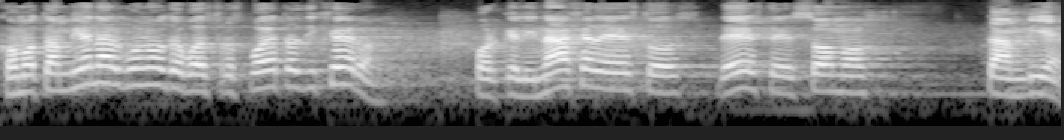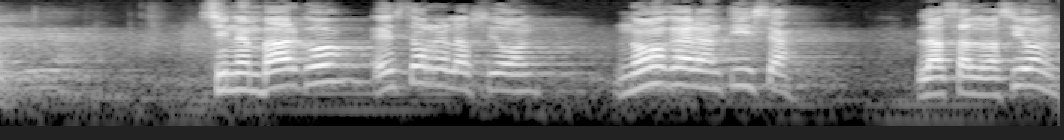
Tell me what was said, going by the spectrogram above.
Como también algunos de vuestros poetas dijeron, porque el linaje de estos, de este somos también. Sin embargo, esta relación no garantiza la salvación.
